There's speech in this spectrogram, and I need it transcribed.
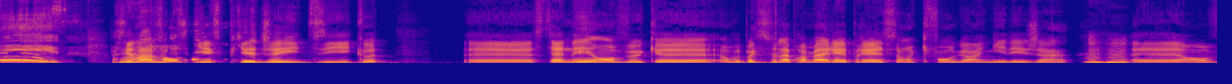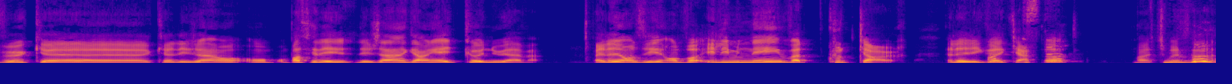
Hey! Parce que dans le fond, ce qu'il expliquait, Jay, il dit écoute, euh, cette année, on veut que on veut pas que ce soit la première impression qui font gagner les gens. Mhm. Euh, on veut que, que les gens. On, on pense que les, les gens gagnent à être connus avant. Et là, on dit on va éliminer votre coup de cœur. Là, les gars Ah, capotent. Ouais, je ça.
